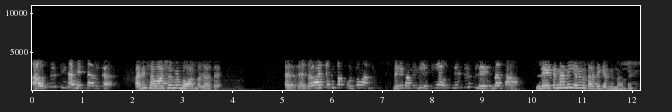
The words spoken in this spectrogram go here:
और उससे सीधा लेटना होगा अरे शवासन में बहुत मज़ा आता है। अच्छा सवाचन का फ़ोटो मांगी मेरी मामी भेजी है उसमें सिर्फ़ लेटना था। लेटना नहीं अभी बताते क्या करना होता है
